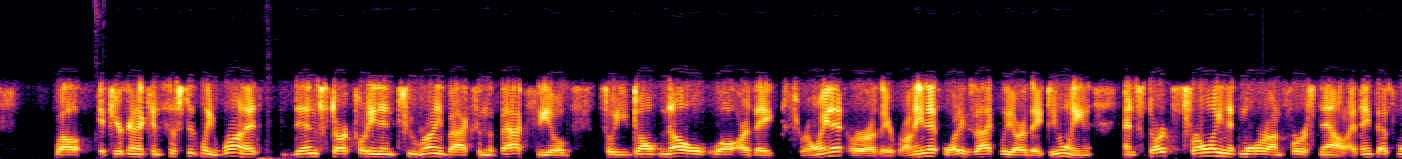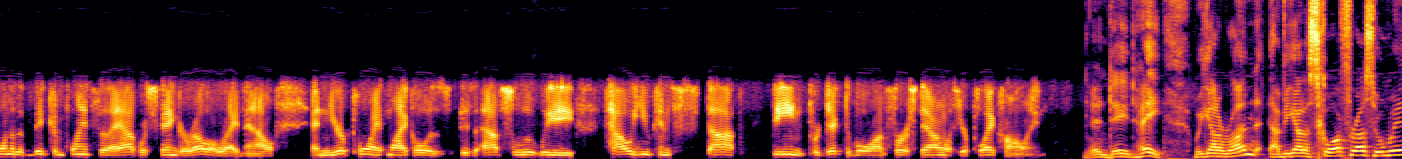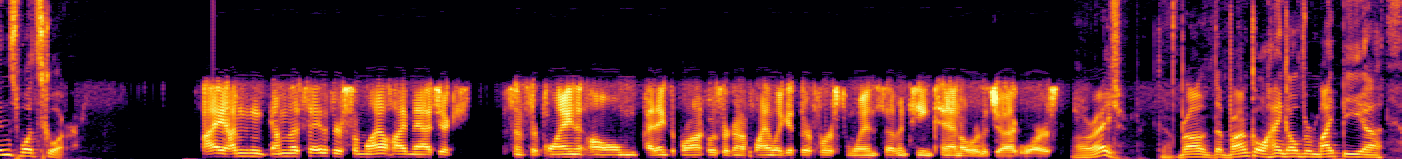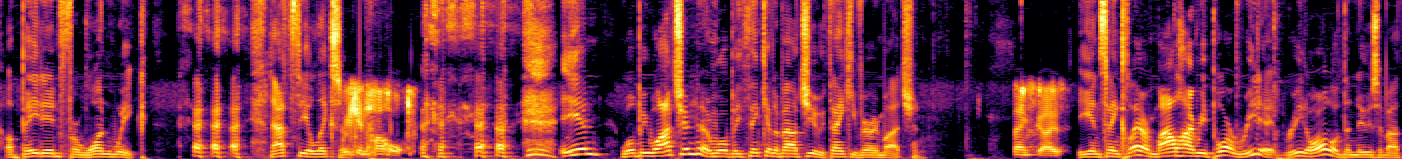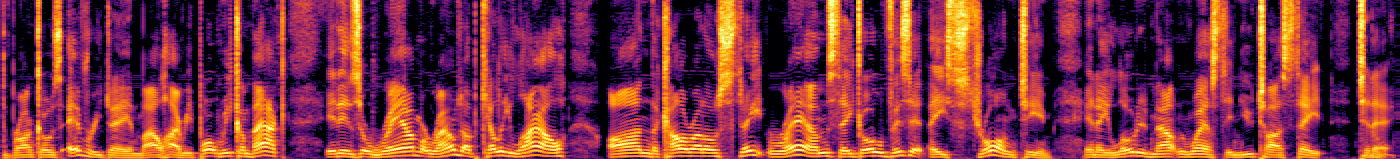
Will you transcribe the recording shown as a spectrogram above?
Well, if you're going to consistently run it, then start putting in two running backs in the backfield so you don't know, well, are they throwing it or are they running it? What exactly are they doing? And start throwing it more on first down. I think that's one of the big complaints that I have with Scangarello right now. And your point, Michael, is is absolutely how you can stop being predictable on first down with your play calling. Indeed. Hey, we got to run. Have you got a score for us? Who wins? What score? I, I'm I'm going to say that there's some mile high magic since they're playing at home. I think the Broncos are going to finally get their first win, 17-10 over the Jaguars. All right. The Bronco hangover might be uh, abated for one week. That's the elixir. We can hope. Ian, we'll be watching and we'll be thinking about you. Thank you very much. Thanks, guys. Ian St. Clair, Mile High Report. Read it. Read all of the news about the Broncos every day in Mile High Report. When we come back, it is a Ram Roundup. Kelly Lyell on the Colorado State Rams. They go visit a strong team in a loaded Mountain West in Utah State today.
